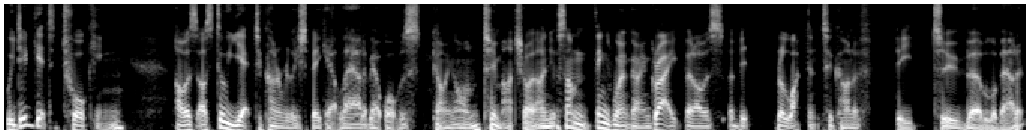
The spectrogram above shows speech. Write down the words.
we did get to talking. I was, I was still yet to kind of really speak out loud about what was going on too much. I, I knew some things weren't going great, but I was a bit reluctant to kind of be too verbal about it.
